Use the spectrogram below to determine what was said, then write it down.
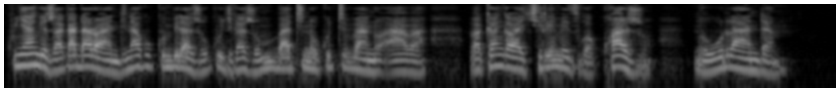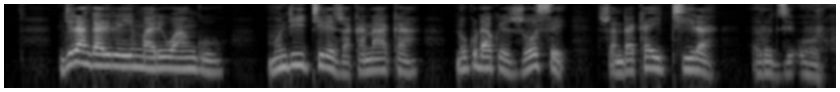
Kunyange zvakadaro handina kukumbira zvokudya zvomubati nokuti vanhu ava vakanga vachiremedzwa kwazvo nouranda. Ndirangarirei mwari wangu mundiitire zvakanaka nokuda kwezvose zvandakaitira rudzi urwu.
